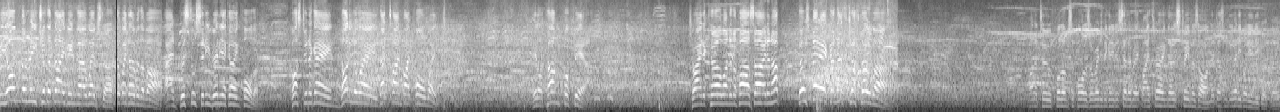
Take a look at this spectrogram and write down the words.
Beyond the reach of the diving uh, Webster. That went over the bar. And Bristol City really are going for them. In again, nodded away, that time by Paul Waite. It'll come for Fear. Trying to curl one to the far side and up goes Merrick and that's just over. One or two Fulham supporters already beginning to celebrate by throwing those streamers on. It doesn't do anybody any good though.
